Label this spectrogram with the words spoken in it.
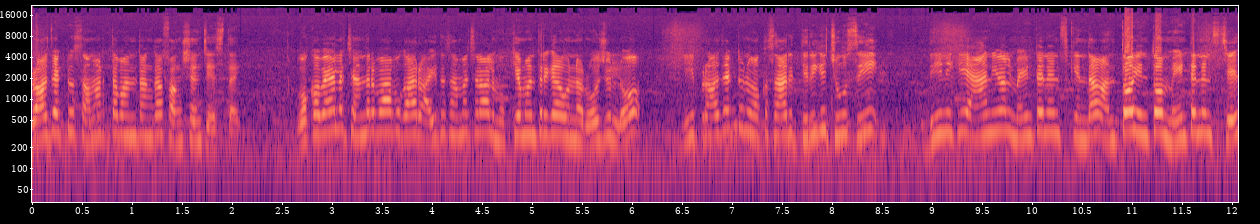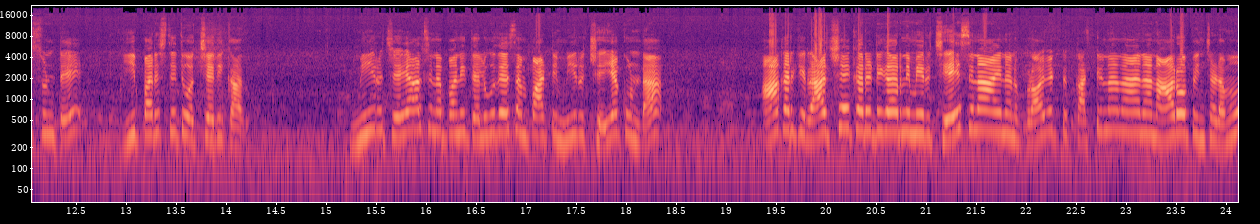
ప్రాజెక్టు సమర్థవంతంగా ఫంక్షన్ చేస్తాయి. ఒకవేళ చంద్రబాబు గారు ఐదు సంవత్సరాలు ముఖ్యమంత్రిగా ఉన్న రోజుల్లో ఈ ప్రాజెక్టును ఒకసారి తిరిగి చూసి దీనికి యాన్యువల్ మెయింటెనెన్స్ కింద అంతో ఇంతో మెయింటెనెన్స్ చేస్తుంటే ఈ పరిస్థితి వచ్చేది కాదు. మీరు చేయాల్సిన పని తెలుగుదేశం పార్టీ మీరు చేయకుండా ఆఖరికి రాజశేఖర రెడ్డి గారిని మీరు చేసిన ఆయనను ప్రాజెక్టు కట్టిన ఆయనను ఆరోపించడము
